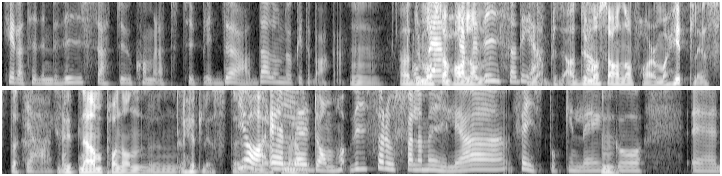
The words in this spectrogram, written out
hela tiden bevisa att du kommer att typ bli dödad om du åker tillbaka. Mm. Ja, du och måste vem ha kan någon, bevisa det? Precis. Ja, du Ja. måste ha någon form av hitlist. Ditt namn på någon hitlist. eh, Ja, eller de visar upp alla möjliga Facebook-inlägg Mm. och eh,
